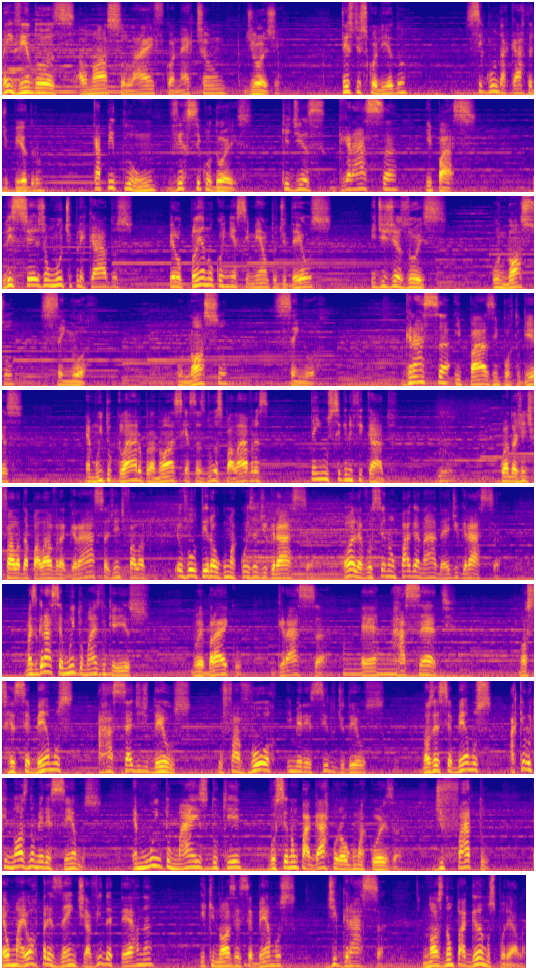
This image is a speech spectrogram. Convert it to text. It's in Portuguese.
Bem-vindos ao nosso Life Connection de hoje. Texto escolhido, segunda carta de Pedro, capítulo 1, versículo 2, que diz: Graça e paz lhes sejam multiplicados pelo pleno conhecimento de Deus e de Jesus, o nosso Senhor. O nosso Senhor. Graça e paz em português é muito claro para nós que essas duas palavras têm um significado. Quando a gente fala da palavra graça, a gente fala, eu vou ter alguma coisa de graça. Olha, você não paga nada, é de graça. Mas graça é muito mais do que isso. No hebraico, graça é Hassed. Nós recebemos a Hassed de Deus, o favor imerecido de Deus. Nós recebemos aquilo que nós não merecemos. É muito mais do que você não pagar por alguma coisa. De fato, é o maior presente, a vida eterna, e que nós recebemos de graça. Nós não pagamos por ela.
